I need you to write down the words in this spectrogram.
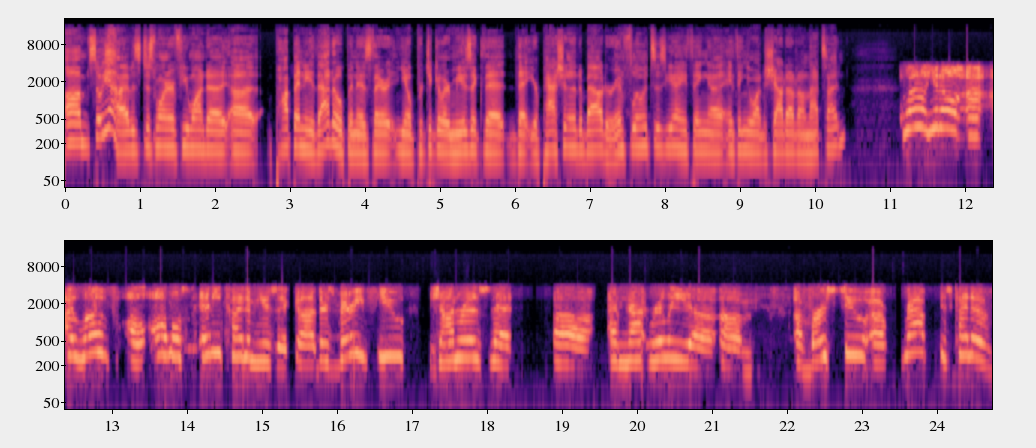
Um, so yeah, I was just wondering if you wanted to uh, pop any of that open. Is there you know particular music that that you're passionate about or influences you? Anything uh, anything you want to shout out on that side? Well, you know, uh, I love uh, almost any kind of music. Uh, there's very few genres that uh, I'm not really uh, um, averse to. Uh, rap is kind of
